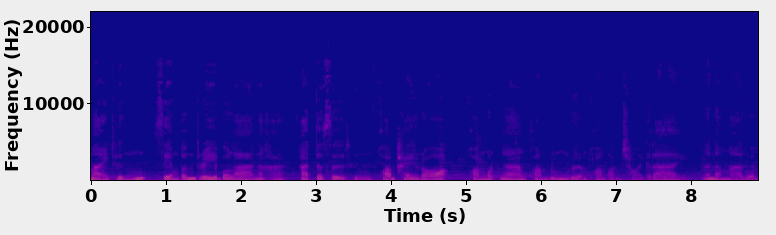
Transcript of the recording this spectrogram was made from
หมายถึงเสียงดนตรีโบราณนะคะ อาจจะสื่อถึงความไพเราะ ความงดงาม ความรุ่งเรือง ความอ่อนช้อยก็ได้เมื่อนำมารวม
